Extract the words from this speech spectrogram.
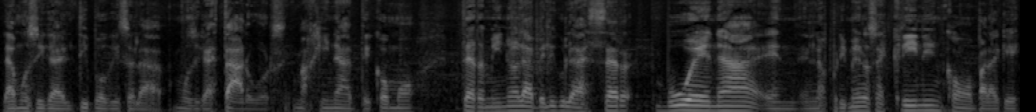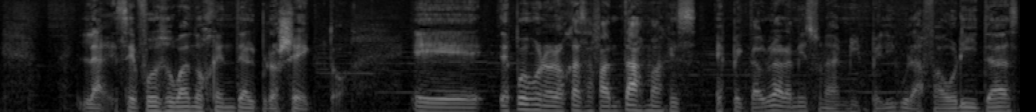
la música del tipo que hizo la música de Star Wars. Imagínate cómo terminó la película de ser buena en, en los primeros screenings como para que se fue sumando gente al proyecto. Eh, después, bueno, Los Cazafantasmas, que es espectacular, a mí es una de mis películas favoritas.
